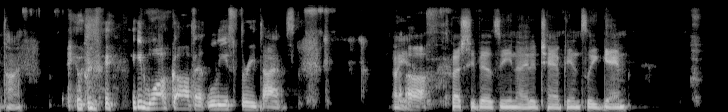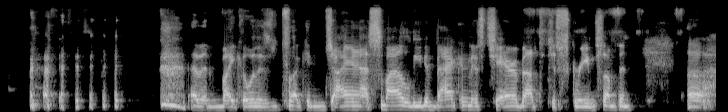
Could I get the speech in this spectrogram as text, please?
great. time. It he'd walk off at least three times. Oh yeah, Oh, especially if it's the United Champions League game. and then Michael with his fucking giant ass smile leaning back in his chair, about to just scream something. Uh,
